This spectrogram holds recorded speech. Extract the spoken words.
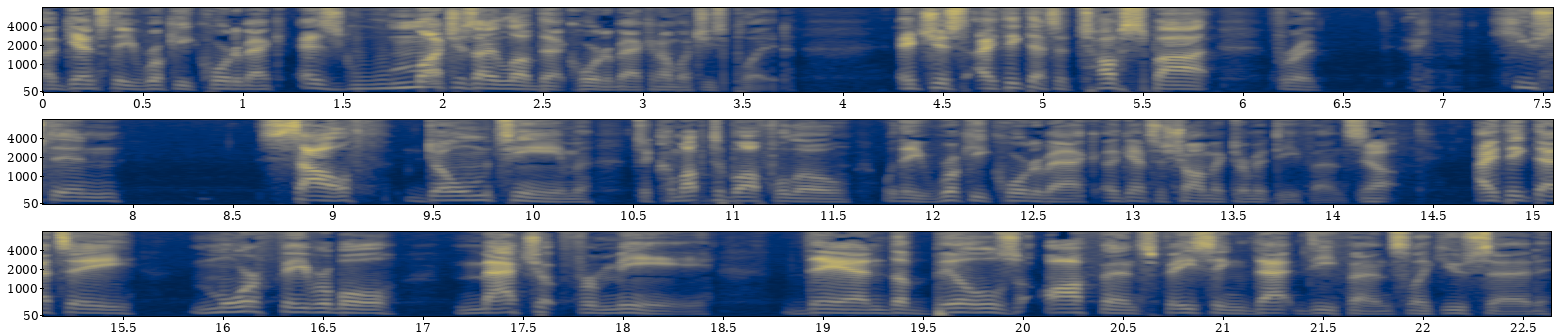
against a rookie quarterback as much as I love that quarterback and how much he's played. It's just I think that's a tough spot for a Houston South Dome team to come up to Buffalo with a rookie quarterback against a Sean McDermott defense. Yeah. I think that's a more favorable matchup for me than the Bills offense facing that defense, like you said,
